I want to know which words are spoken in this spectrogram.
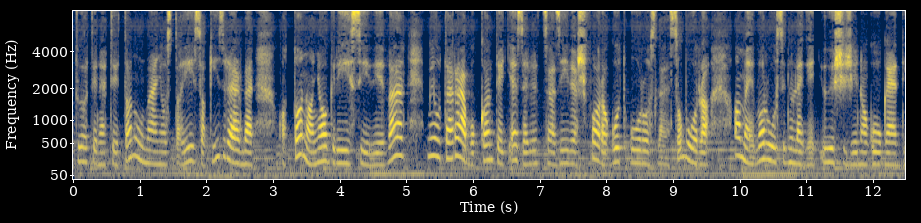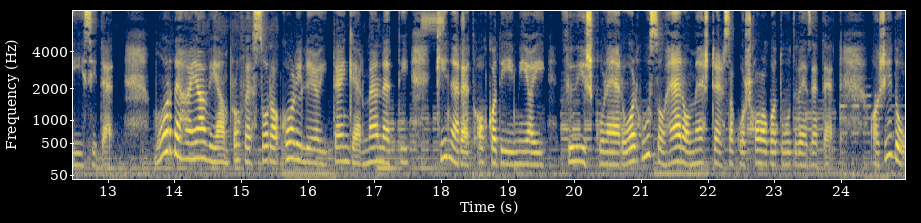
történetét tanulmányozta Észak-Izraelben, a tananyag részévé vált, miután rábukkant egy 1500 éves faragott oroszlán szoborra, amely valószínűleg egy ősi zsinagógát díszített. Mordehai Avian professzor a Galileai tenger melletti Kineret Akadémiai főiskoláról 23 mesterszakos hallgatót vezetett. A zsidó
